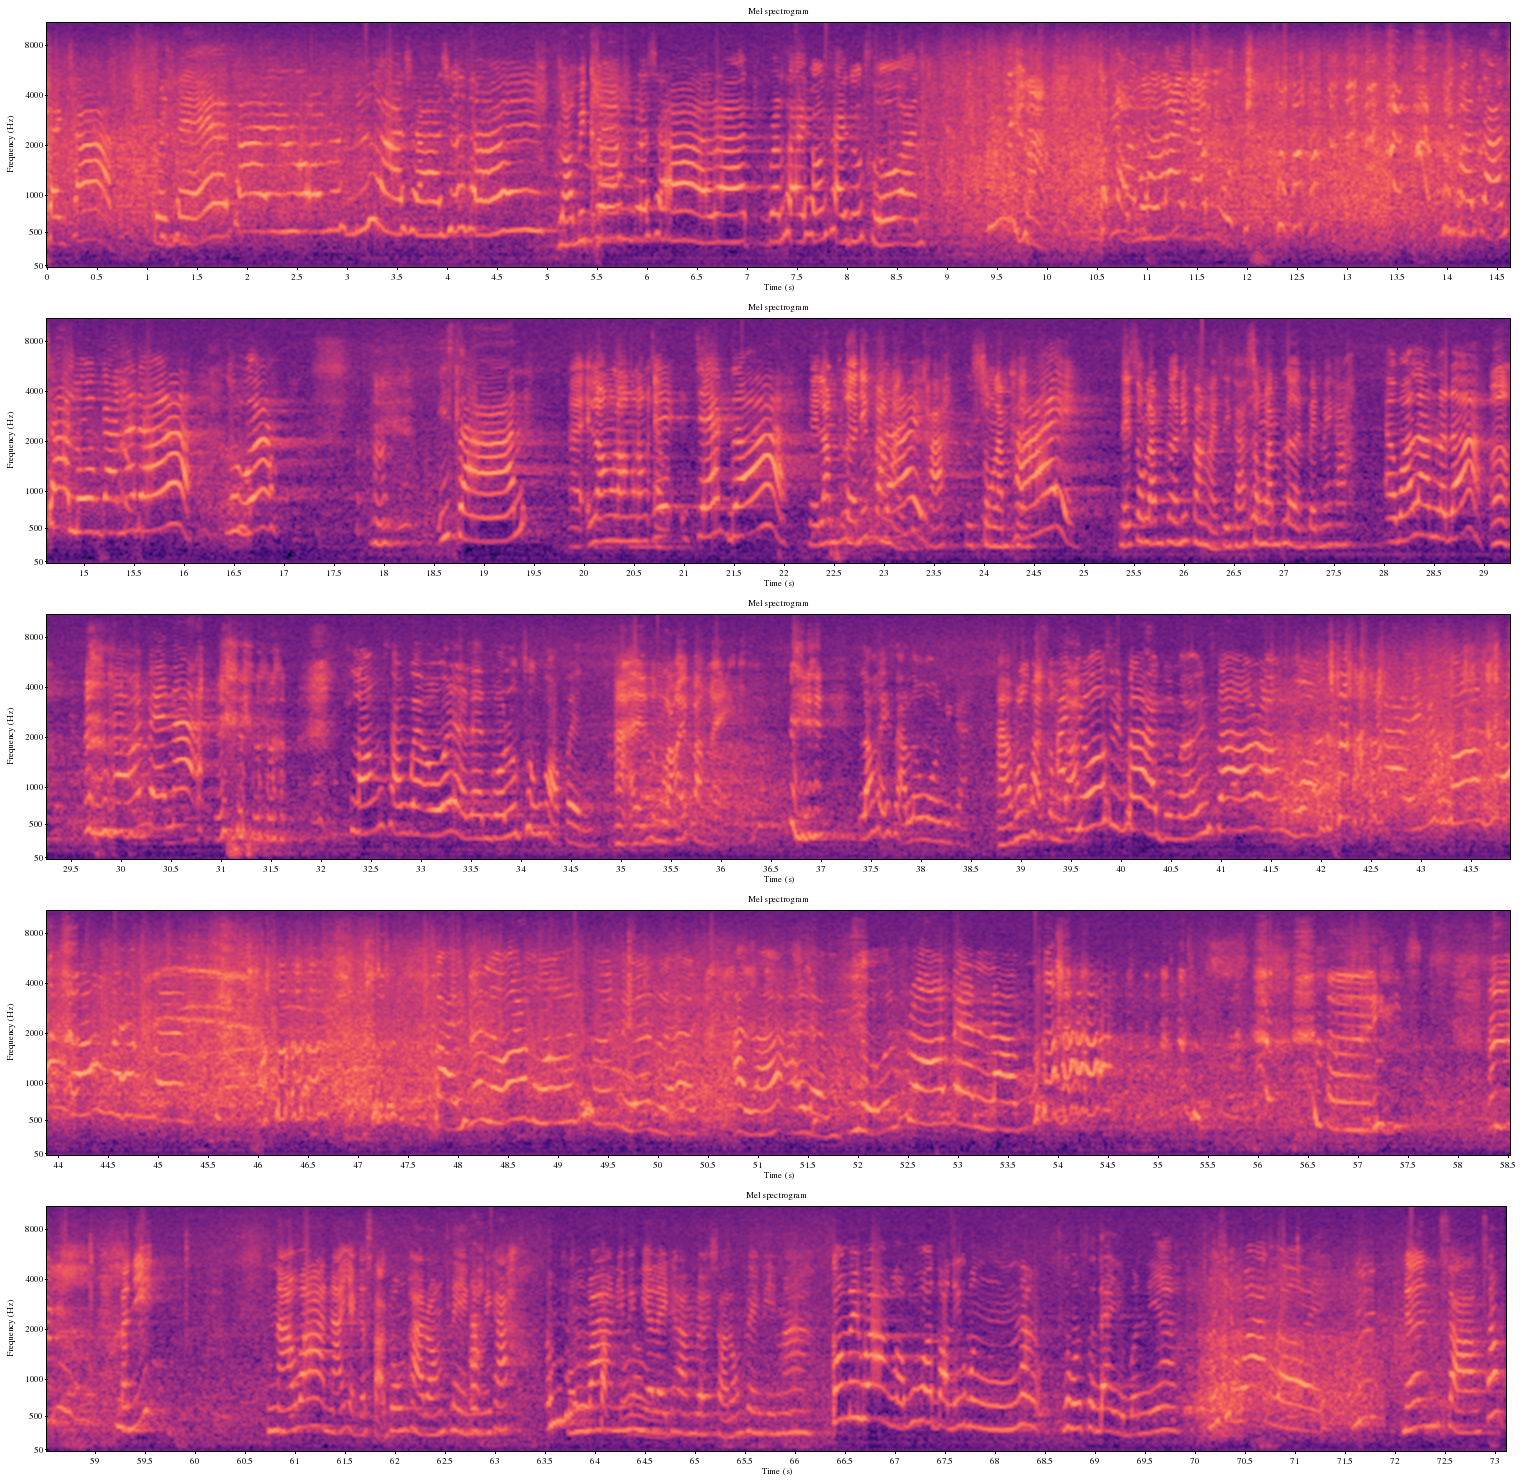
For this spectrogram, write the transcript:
เพลงชาติประเทศไทยรวมเนื้อชาเชื้อไทย พร้อมไหม เป็ คะ นประชารัฐประไทยของไทยทุกส่วน ขนมมือไล่แล้วหยุด ขึ้นมาสามชาติรวมกันนะเด้อคือว่า อีสาน อะลองลองลอง เจ แอบ แจ็คเด้อ ใน ลำเพลินให้ฟังหน่อยสิคะทรงลำเพไทลินยในทรงลำเพลินให้ฟังหน่อยสิคะทรงลำเพลินเป็นไหมคะเอาหมาลำเลยเด้อเออร้องไม่เป็นน่ะร้องซัมแวร์โอเวอร์เรนโบลูกทุ่งขอเป็น อะไอ้ทรงร้องให้ฟังหน่อยร้องเพลงสารวงดีกันอะพงพัดทรงอาร้องยุสิบห้าก็มาเป็นสาวรำวงใจก็ร้องร้องร้องเพลงเป็นใครก็รู้ว่ามัวมันคืนเดือนแรกอัลละอัลแลมอยู่บนพร้อมเป็นลำ เอ้ยอืมตอนนี้น้าว่าน้าอยากจะสอนพงพา ร้องเพลงกันไหมคะพงว่างนี่ไม่มีอะไรทำเลยสอนร้องเพลงดีมาก ก็ไม่ว่างหรอกเพราะว่าตอนนี้กำลังนั่งกำลังแสดงอยู่บนเนี้ยไม่ใช่ว่างเลยหนึ่งสองสาม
